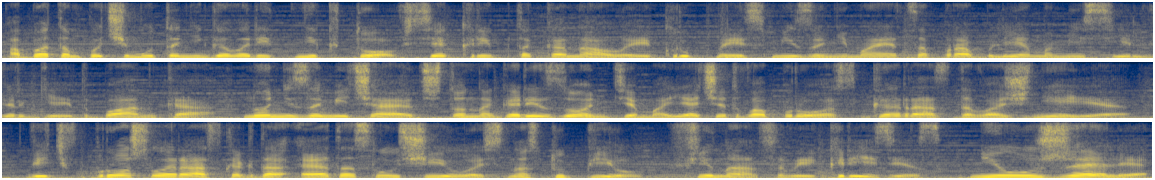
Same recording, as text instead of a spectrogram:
Об этом почему-то не говорит никто, все криптоканалы и крупные СМИ занимаются проблемами Silvergate банка, но не замечают, что на горизонте маячит вопрос гораздо важнее. Ведь в прошлый раз, когда это случилось, наступил финансовый кризис. Неужели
